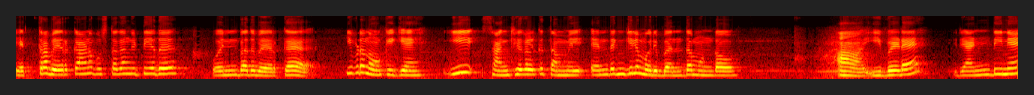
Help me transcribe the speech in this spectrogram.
എത്ര പേർക്കാണ് പുസ്തകം കിട്ടിയത്? ഒൻപത് പേർക്ക്. ഇവിടെ നോക്കിക്കേ ഈ സംഖ്യകൾക്ക് തമ്മിൽ എന്തെങ്കിലും ഒരു ബന്ധമുണ്ടോ? ആ ഇവിടെ രണ്ടിനെ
